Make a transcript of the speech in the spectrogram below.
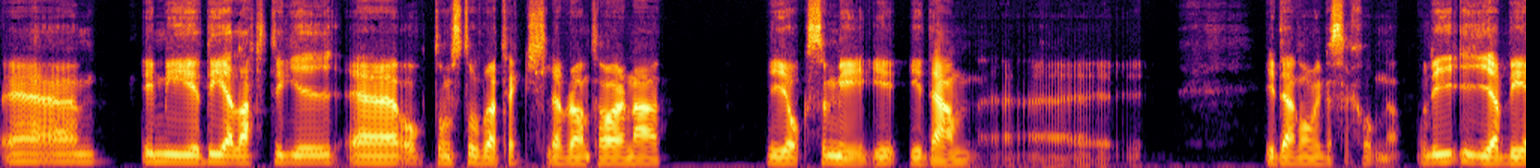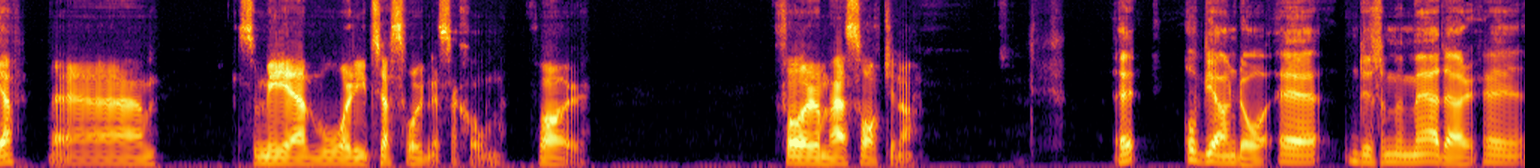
eh, är med delaktig i eh, och de stora techleverantörerna är också med i, i, den, eh, i den organisationen. Och det är IAB eh, som är vår intresseorganisation för, för de här sakerna. Eh, och Björn då, du som är med där.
